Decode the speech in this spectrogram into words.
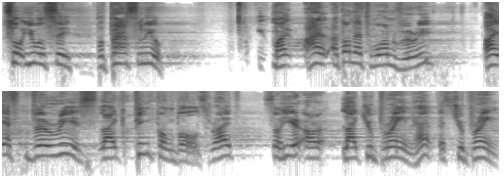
So you will say, but Pastor Leo, my, I, I don't have one worry. I have worries like ping pong balls, right? So here are like your brain, huh? That's your brain.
